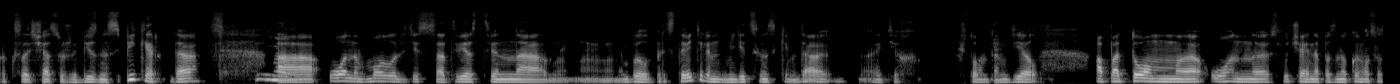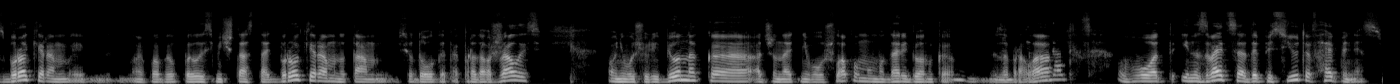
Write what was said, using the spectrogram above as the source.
как сказать, сейчас уже бизнес-спикер, да, mm а он в молодости, соответственно, был представителем медицинским, да, этих, что он там делал, а потом э, он э, случайно познакомился с брокером, и э, появилась мечта стать брокером, но там все долго так продолжалось. У него еще ребенок, от жены от него ушла, по-моему, да, ребенка забрала. Вот, и называется The Pursuit of Happiness.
